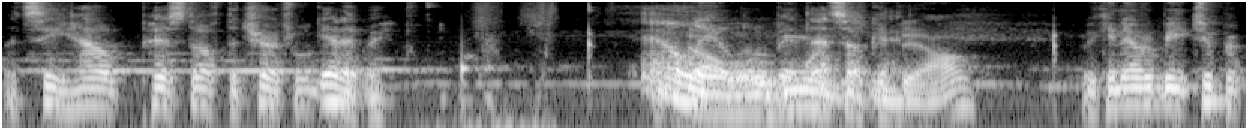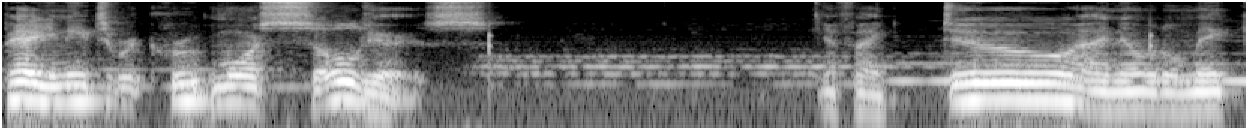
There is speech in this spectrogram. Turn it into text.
let's see how pissed off the church will get at me. Yeah, only a little bit. That's okay. We can never be too prepared. You need to recruit more soldiers. If I do, I know it'll make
